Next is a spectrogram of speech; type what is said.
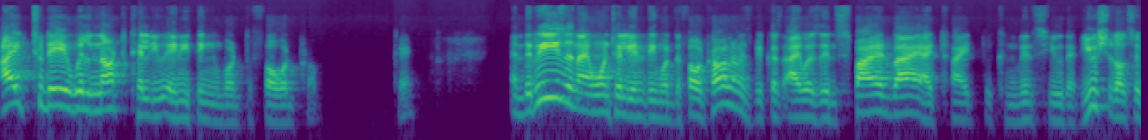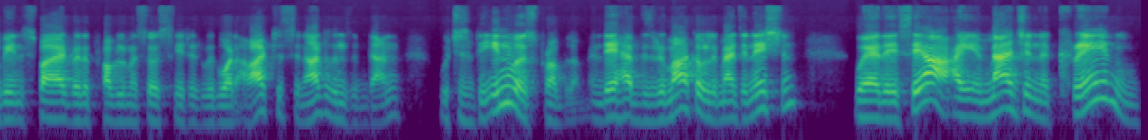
I today will not tell you anything about the forward problem. And the reason I won't tell you anything about the forward problem is because I was inspired by, I tried to convince you that you should also be inspired by the problem associated with what artists and artisans have done, which is the inverse problem. And they have this remarkable imagination where they say, ah, I imagine a crane,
